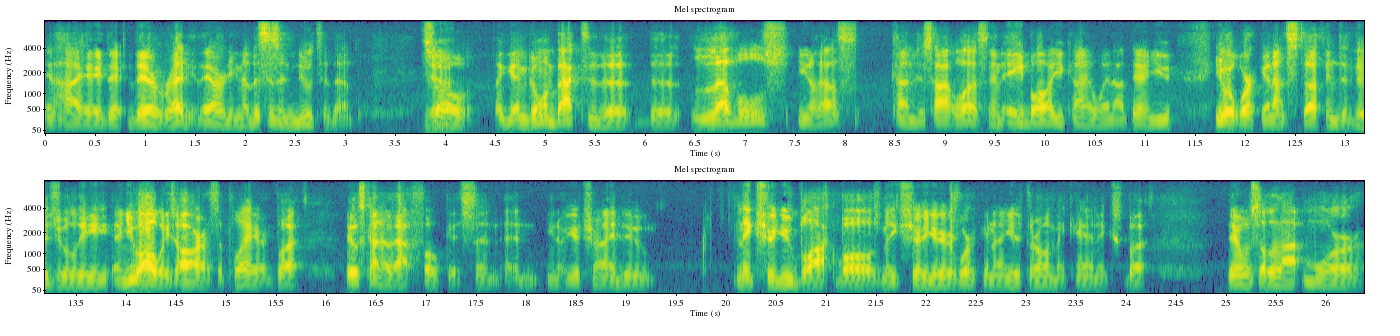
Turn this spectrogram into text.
in high A, they're, they're ready. They already know this isn't new to them. Yeah. So again, going back to the the levels, you know, that was kind of just how it was. In A ball, you kind of went out there and you you were working on stuff individually, and you always are as a player, but it was kind of that focus. And and you know you're trying to make sure you block balls make sure you're working on your throwing mechanics but there was a lot more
